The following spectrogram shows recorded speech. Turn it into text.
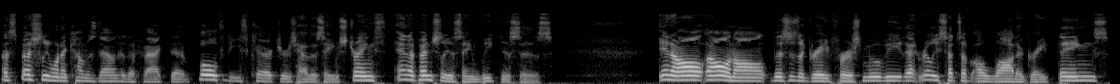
especially when it comes down to the fact that both of these characters have the same strengths and eventually the same weaknesses. In all, all in all, this is a great first movie that really sets up a lot of great things.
